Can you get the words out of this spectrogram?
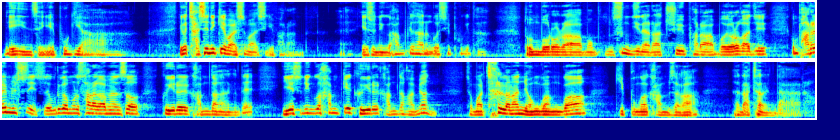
내 인생의 복이야. 이거 자신 있게 말씀하시기 바랍니다. 예, 예수님과 함께 사는 것이 복이다. 돈 벌어라, 뭐 승진해라, 취입하라, 뭐 여러 가지 그럼 바람일 수 있어요. 우리가 뭐 살아가면서 그 일을 감당하는 건데 예수님과 함께 그 일을 감당하면 정말 찬란한 영광과 기쁨과 감사가 나타난다.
